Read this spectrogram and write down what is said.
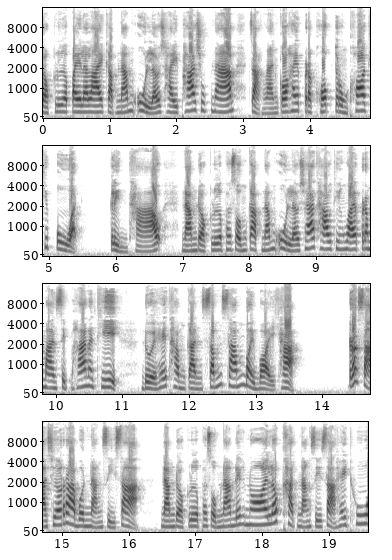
ดอกเกลือไปละลายกับน้ำอุ่นแล้วใช้ผ้าชุบน้ำ จากนั้นก็ให้ประคบตรงข้อที่ปวด กลิ่นเท้านำดอกเกลือผสมกับน้ำอุ่นแล้วแช่เท้าทิ้งไว้ประมาณ 15 นาที โดยให้ทำกันซ้ำๆบ่อยๆ ค่ะ รักษาเชื้อราบนหนังศีรษะนำดอกเกลือผสมน้ำเล็กน้อยแล้วขัดหนังศีรษะให้ทั่ว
